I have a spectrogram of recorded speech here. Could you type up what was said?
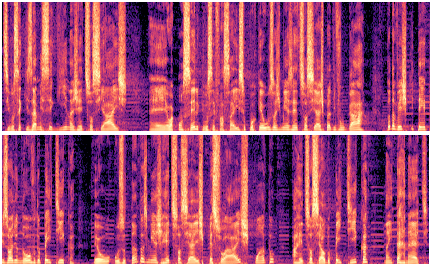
se você quiser me seguir nas redes sociais, é, eu aconselho que você faça isso porque eu uso as minhas redes sociais para divulgar toda vez que tem episódio novo do Peitica eu uso tanto as minhas redes sociais pessoais quanto a rede social do Peitica na internet.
